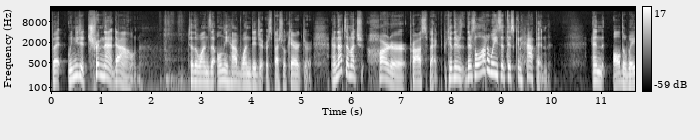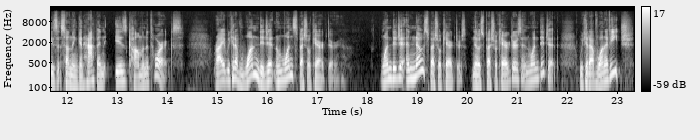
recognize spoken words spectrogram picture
But we need to trim that down to the ones that only have one digit or special character. And that's a much harder prospect because there's there's a lot of ways that this can happen. And all the ways that something can happen is combinatorics. Right? We could have one digit and one special character. One digit and no special characters. No special characters and one digit. We could have one of each.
